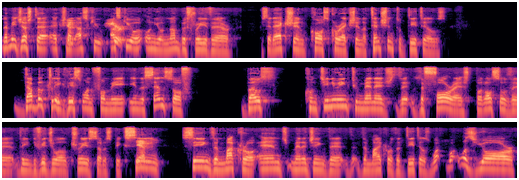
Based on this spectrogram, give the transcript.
Let me just uh, actually yeah, ask you sure. ask you on your number three there. You said action, course correction, attention to details double click this one for me in the sense of both continuing to manage the, the forest, but also the, the individual trees, so to speak, seeing, yes. seeing the macro and managing the, the, the, micro, the details. What, what was your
